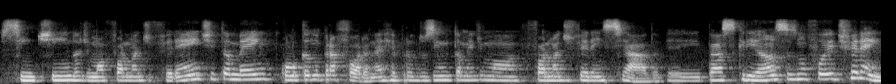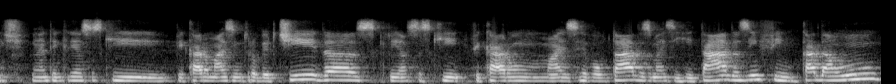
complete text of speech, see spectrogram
Sentindo de uma forma diferente e também colocando para fora, né? Reproduzindo também de uma forma diferenciada. E para as crianças não foi diferente, né? Tem crianças que ficaram mais introvertidas, crianças que ficaram mais revoltadas, mais irritadas, enfim, cada um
